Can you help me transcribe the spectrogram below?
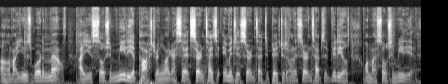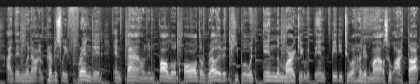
Um, I use word of mouth. I use social media posturing, like I said, certain types of images, certain types of pictures, only certain types of videos on my social media. I then went out and purposely friended and found and followed all the relevant people within the market, within 50 to 100 miles, who I thought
